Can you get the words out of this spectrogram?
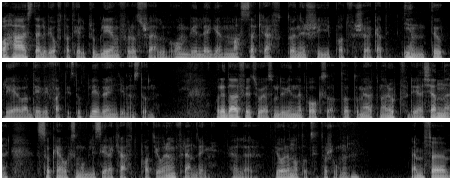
Och här ställer vi ofta till problem för oss själva om vi lägger en massa kraft och energi på att försöka att inte uppleva det vi faktiskt upplever i en given stund. Och det är därför tror jag, som du är inne på också, att, att om jag öppnar upp för det jag känner så kan jag också mobilisera kraft på att göra en förändring eller göra något åt situationen. Nej, men för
